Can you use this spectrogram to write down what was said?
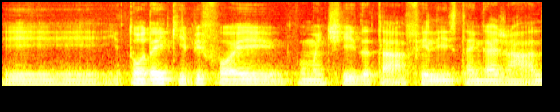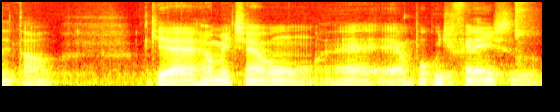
e, e, toda a equipe foi mantida, tá feliz, tá engajada e tal. Que é realmente é um, é, é um pouco diferente do,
